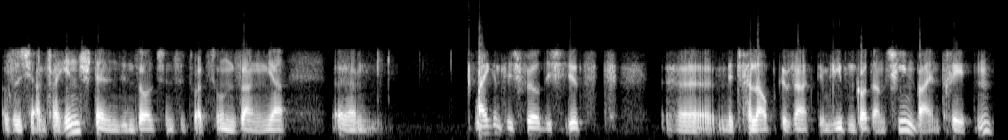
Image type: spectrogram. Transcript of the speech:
Also sich einfach hinstellen in solchen Situationen sagen, ja, ähm, eigentlich würde ich jetzt äh, mit Verlaub gesagt dem lieben Gott ans Schienbein treten,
